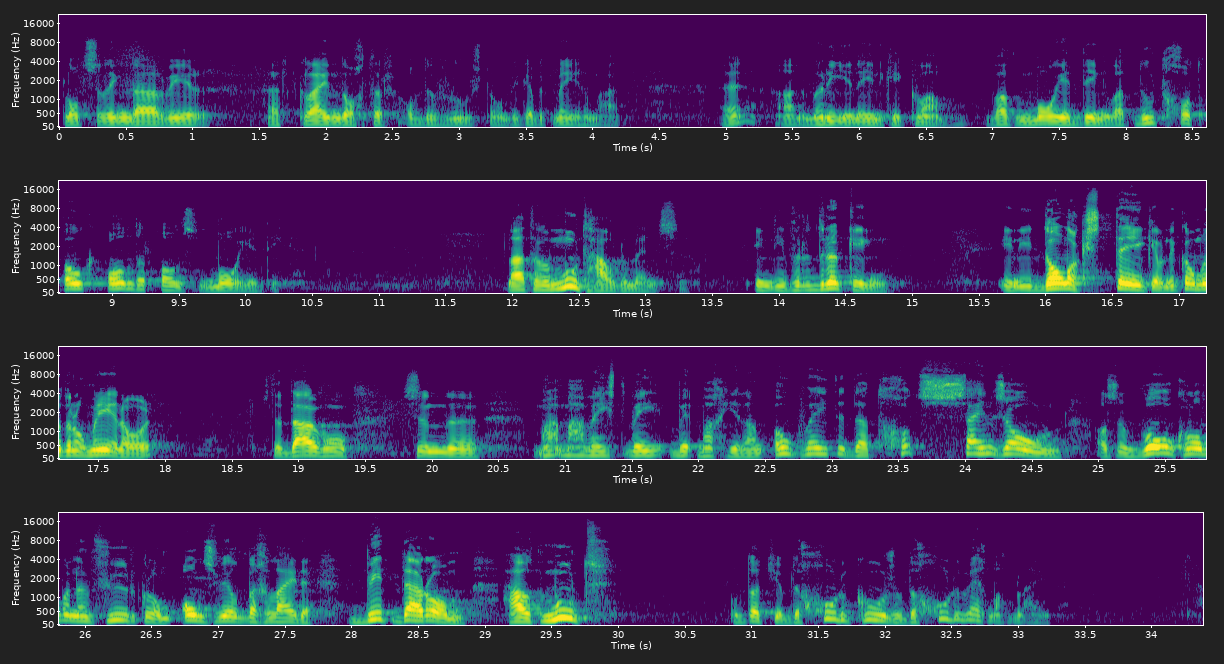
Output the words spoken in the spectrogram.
plotseling daar weer haar kleindochter op de vloer stond. Ik heb het meegemaakt. Anne-Marie in één keer kwam. Wat mooie dingen. Wat doet God ook onder ons mooie dingen. Laten we moed houden, mensen. In die verdrukking. In die dolksteken. Want er komen er nog meer hoor. Als de duivel zijn. Uh, maar, maar mag je dan ook weten dat God zijn zoon als een wolkolom en een vuurkolom ons wil begeleiden. Bid daarom. Houd moed. Omdat je op de goede koers, op de goede weg mag blijven.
